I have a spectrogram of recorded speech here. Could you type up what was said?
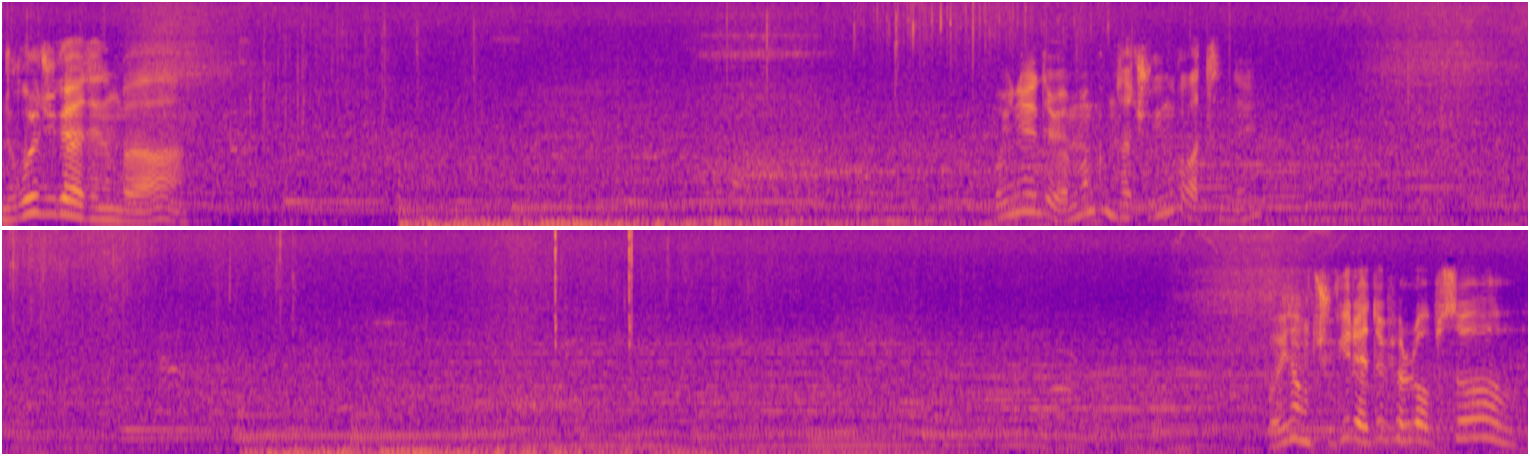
누굴 죽여야 되는 거야? 보이는 애들 웬만큼 다 죽인 것 같은데. 더 이상 죽일 애도 별로 없어.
